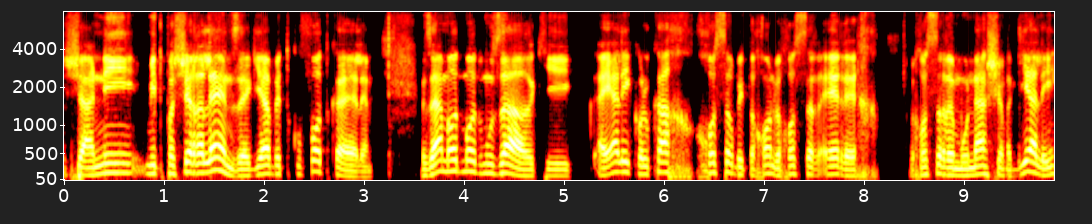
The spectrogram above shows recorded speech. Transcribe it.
שאני מתפשר עליהן, זה הגיע בתקופות כאלה. וזה היה מאוד מאוד מוזר, כי היה לי כל כך חוסר ביטחון וחוסר ערך וחוסר אמונה שמגיע לי,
